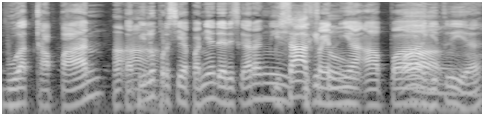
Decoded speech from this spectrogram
buat kapan, Ah, tapi ah. lu persiapannya dari sekarang nih. Bisa gitu. Eventnya apa Wah. gitu ya.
